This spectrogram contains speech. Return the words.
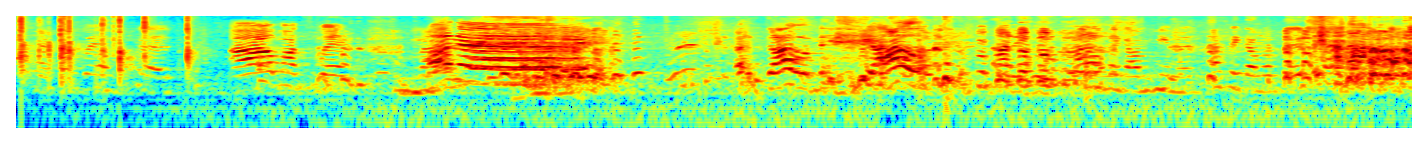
I want to win because I want to win money. A dollar makes me holler. I don't think I'm human. I think I'm a fish.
